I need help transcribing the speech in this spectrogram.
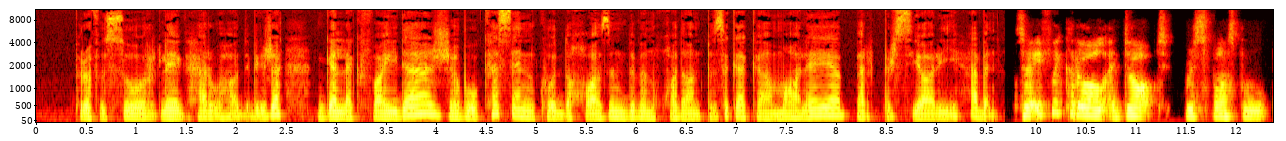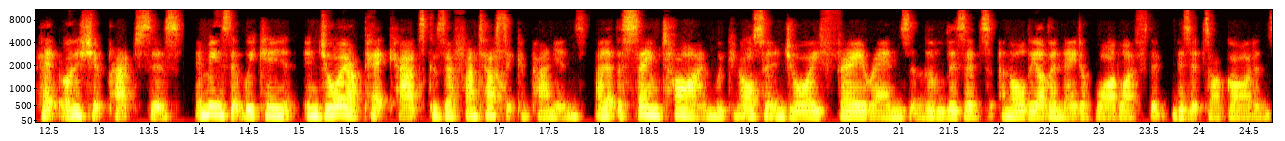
پروفسور لیگ هر وها دبیجه گلک فایده جبو کسین که دخوازن ببن خودان پسکه که ماله بر پرسیاری هبن. So if we could all adopt responsible pet ownership practices, it means that we can enjoy our pet cats because they're fantastic companions. And at the same time, we can also enjoy fairy wrens and little lizards and all the other native wildlife that visits our gardens.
